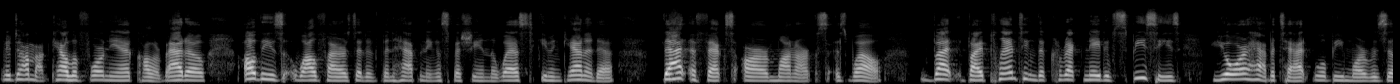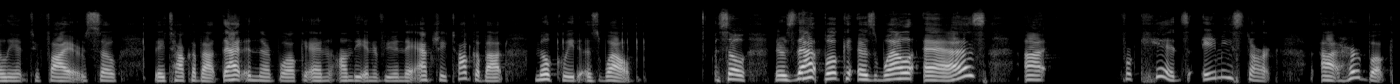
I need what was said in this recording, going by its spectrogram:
We're talking about California, Colorado, all these wildfires that have been happening, especially in the West, even Canada. That affects our monarchs as well. But by planting the correct native species, your habitat will be more resilient to fires. So they talk about that in their book and on the interview, and they actually talk about milkweed as well. So there's that book as well as uh, for kids, Amy Stark uh, her book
